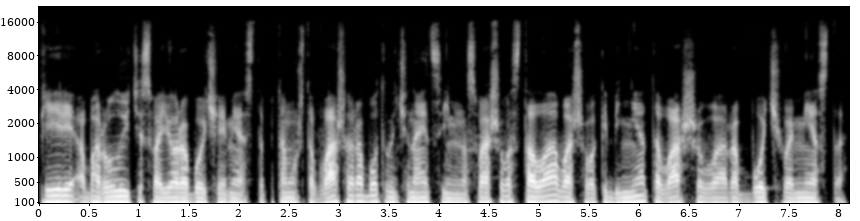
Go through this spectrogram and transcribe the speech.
переоборудуйте свое рабочее место, потому что ваша работа начинается именно с вашего стола, вашего кабинета, вашего рабочего места.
